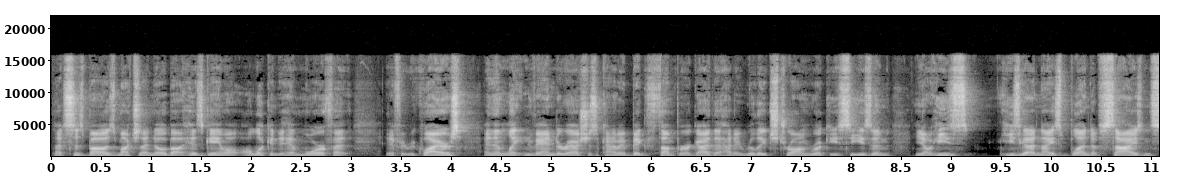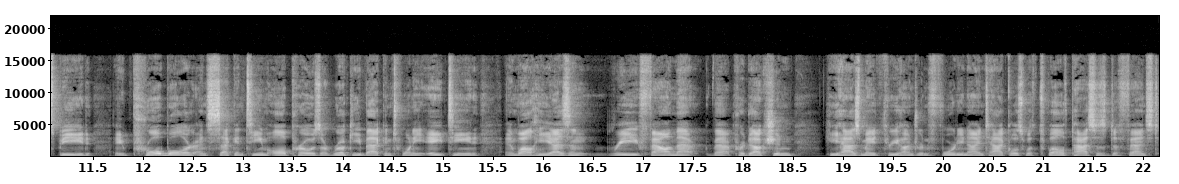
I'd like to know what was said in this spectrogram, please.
That's just about as much as I know about his game. I'll, I'll look into him more if it if it requires. And then Leighton Vander Esch is kind of a big thumper, a guy that had a really strong rookie season. You know, he's he's got a nice blend of size and speed. A Pro Bowler and second team All Pro as a rookie back in 2018. And while he hasn't refound that that production, he has made 349 tackles with 12 passes defensed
